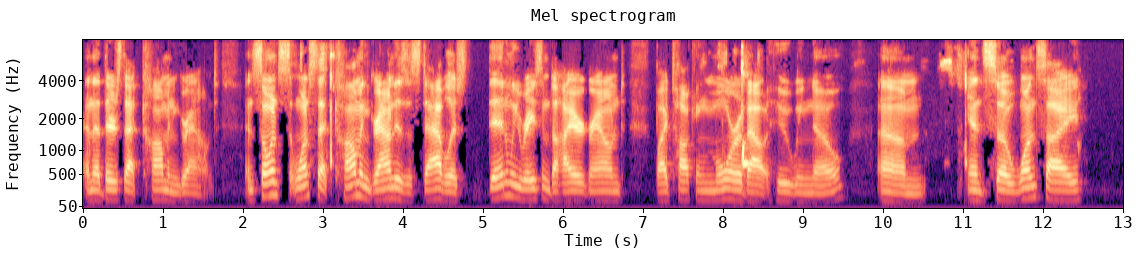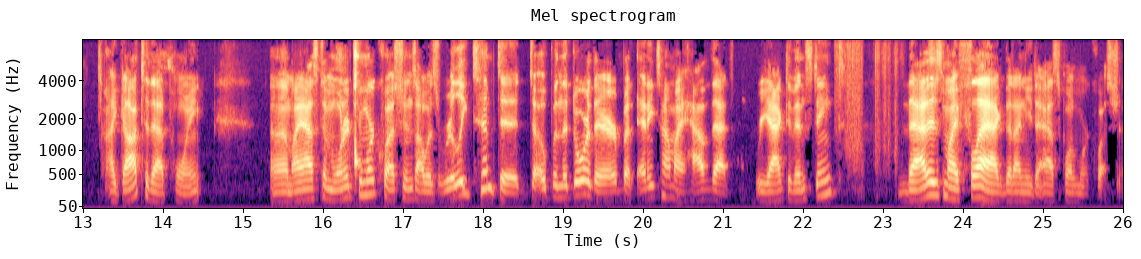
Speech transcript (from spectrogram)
and that there's that common ground. And so once once that common ground is established, then we raise them to higher ground by talking more about who we know. Um, and so once I I got to that point, um, I asked him one or two more questions. I was really tempted to open the door there, but anytime I have that reactive instinct, that is my flag that I need to ask one more question.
